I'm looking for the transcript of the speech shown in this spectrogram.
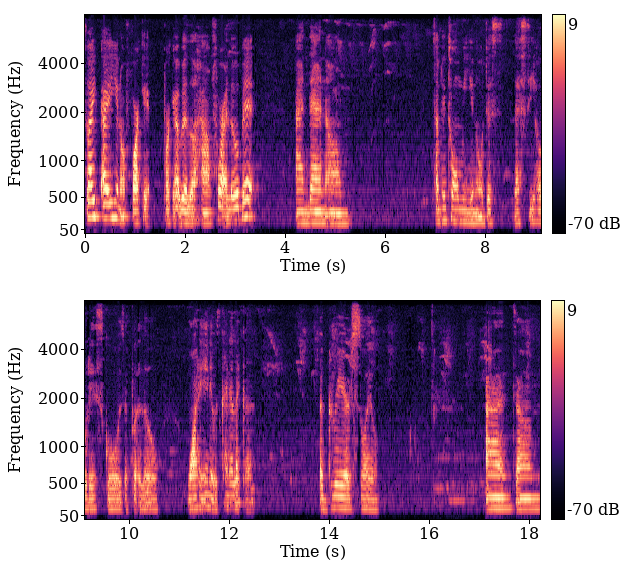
So I, I you know fork it fork it up with a little hand for a little bit, and then um, something told me, you know, just let's see how this goes. I put a little water in. It was kind of like a a grayer soil. And um,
